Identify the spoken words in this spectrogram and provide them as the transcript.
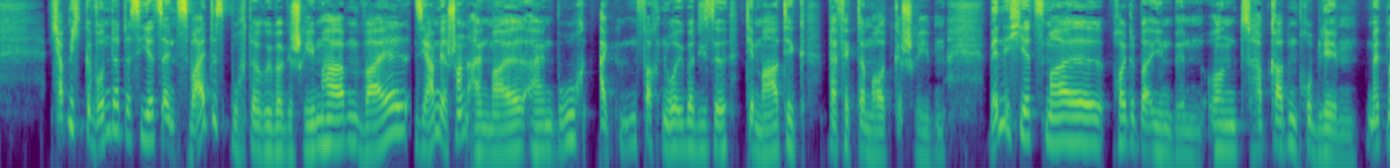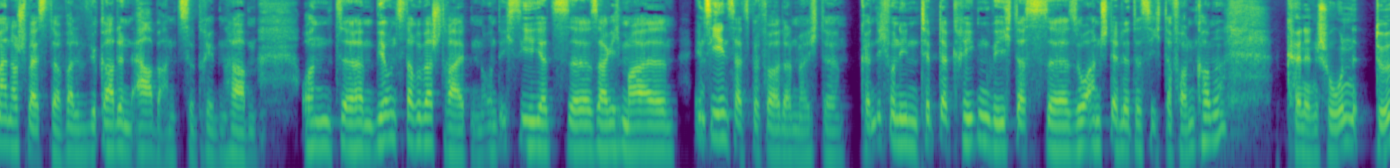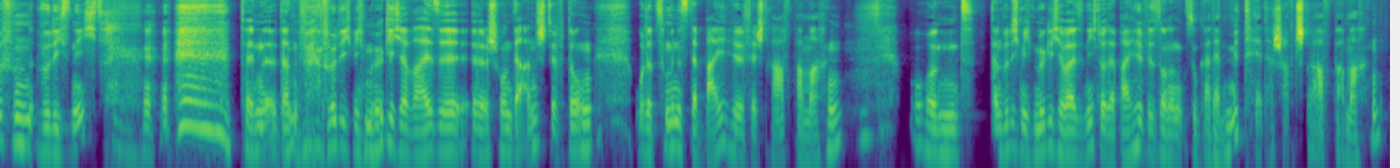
Ich habe mich gewundert, dass Sie jetzt ein zweites Buch darüber geschrieben haben, weil Sie haben ja schon einmal ein Buch einfach nur über diese Thematik perfekter Mord geschrieben. Wenn ich jetzt mal heute bei Ihnen bin und habe gerade ein Problem mit meiner Schwester, weil wir gerade ein Erbe anzutreten haben und äh, wir uns darüber streiten und ich Sie jetzt, äh, sage ich mal, ins Jenseits befördern möchte, könnte ich von Ihnen einen Tipp da kriegen, wie ich das äh, so anstelle, dass ich davonkomme? können schon, dürfen würde ich es nicht. Denn äh, dann würde ich mich möglicherweise äh, schon der Anstiftung oder zumindest der Beihilfe strafbar machen. Und dann würde ich mich möglicherweise nicht nur der Beihilfe, sondern sogar der Mittäterschaft strafbar machen.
